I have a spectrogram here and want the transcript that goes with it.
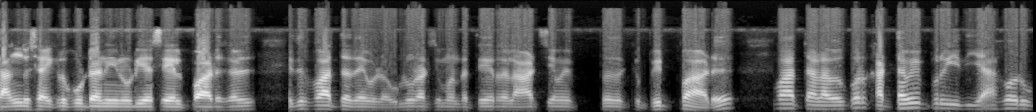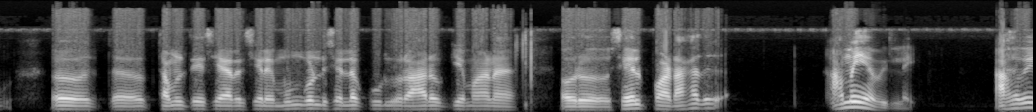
சங்கு சைக்கிள் கூட்டணியினுடைய செயல்பாடுகள் எதிர்பார்த்ததை விட உள்ளூராட்சி மன்ற தேர்தல் ஆட்சி அமைப்பதற்கு பிற்பாடு பார்த்த அளவுக்கு ஒரு கட்டமைப்பு ரீதியாக ஒரு தமிழ் தேசிய அரசியலை முன்கொண்டு செல்லக்கூடிய ஒரு ஆரோக்கியமான ஒரு செயல்பாடாக அது அமையவில்லை. ஆகவே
